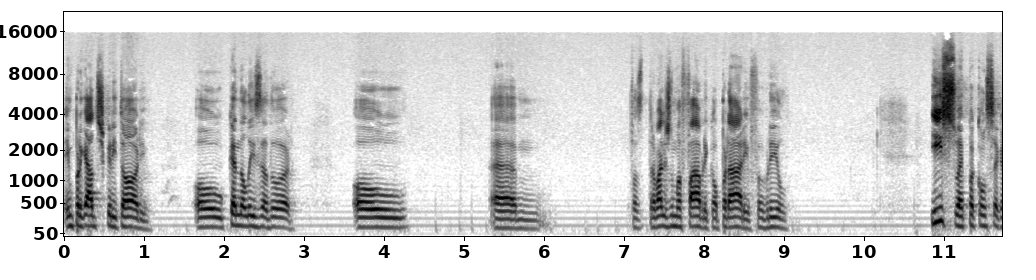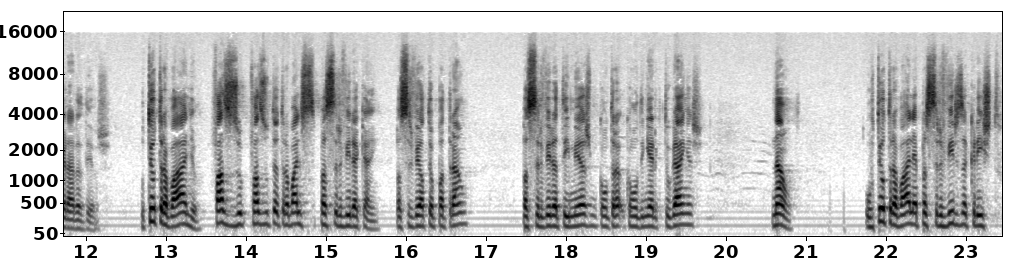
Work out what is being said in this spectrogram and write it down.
empregado de escritório ou canalizador ou trabalhas numa fábrica, operário, fabril. Isso é para consagrar a Deus. O teu trabalho, fazes o, fazes o teu trabalho para servir a quem? Para servir ao teu patrão? Para servir a ti mesmo com, com o dinheiro que tu ganhas? Não. O teu trabalho é para servires a Cristo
